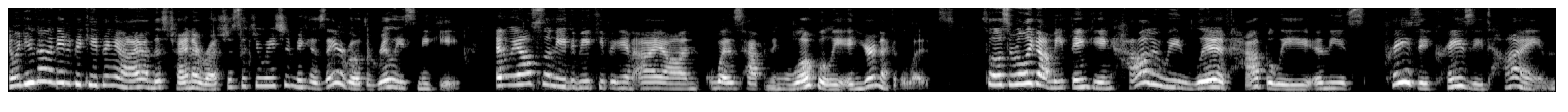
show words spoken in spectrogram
And we do kind of need to be keeping an eye on this China Russia situation because they are both really sneaky. And we also need to be keeping an eye on what is happening locally in your neck of the woods. So this really got me thinking how do we live happily in these crazy, crazy times?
